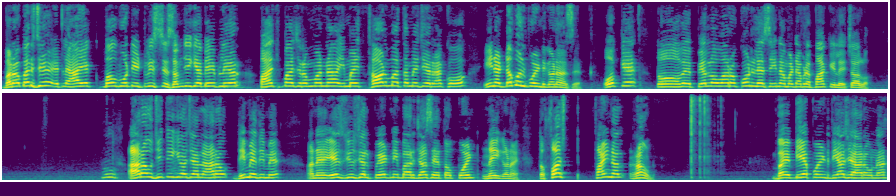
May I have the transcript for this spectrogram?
બરોબર છે એટલે આ એક બહુ મોટી ટ્વિસ્ટ છે સમજી ગયા બે પ્લેયર પાંચ પાંચ રમવાના એમાં થર્ડમાં તમે જે રાખો એના ડબલ પોઈન્ટ ગણાશે ઓકે તો હવે પેલો વારો કોણ લેશે એના માટે આપણે પાકી લે ચાલો આરવ જીતી ગયો છે એટલે આરવ ધીમે ધીમે અને એઝ યુઝ્યુઅલ પેડની બહાર જશે તો પોઈન્ટ નહીં ગણાય. તો ફર્સ્ટ ફાઇનલ રાઉન્ડ ભાઈ, બે પોઈન્ટ થયા છે આરવના.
